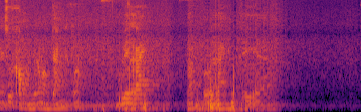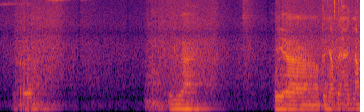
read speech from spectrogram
cái số không là cho nó màu trắng này đúng không? Blue line đó body line thì blue đi thì à, uh, tôi nhập cái 200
